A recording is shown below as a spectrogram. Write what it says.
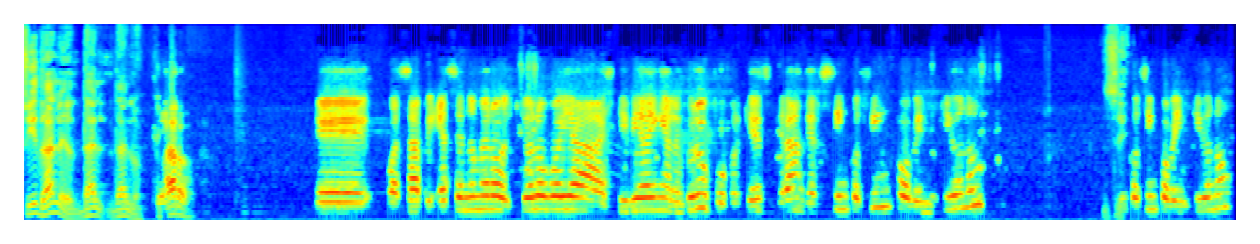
Sí, dale, dale, dale. Claro. Eh, WhatsApp, ese número yo lo voy a escribir en el grupo porque es grande, el 5521 5521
